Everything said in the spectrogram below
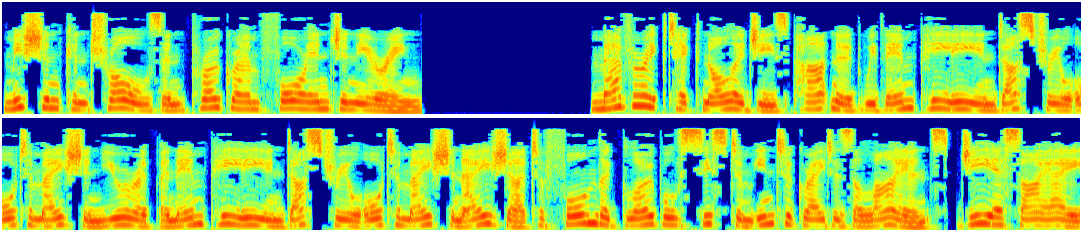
Mission Controls and Program 4 Engineering. Maverick Technologies partnered with MPE Industrial Automation Europe and MPE Industrial Automation Asia to form the Global System Integrators Alliance GSIA,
